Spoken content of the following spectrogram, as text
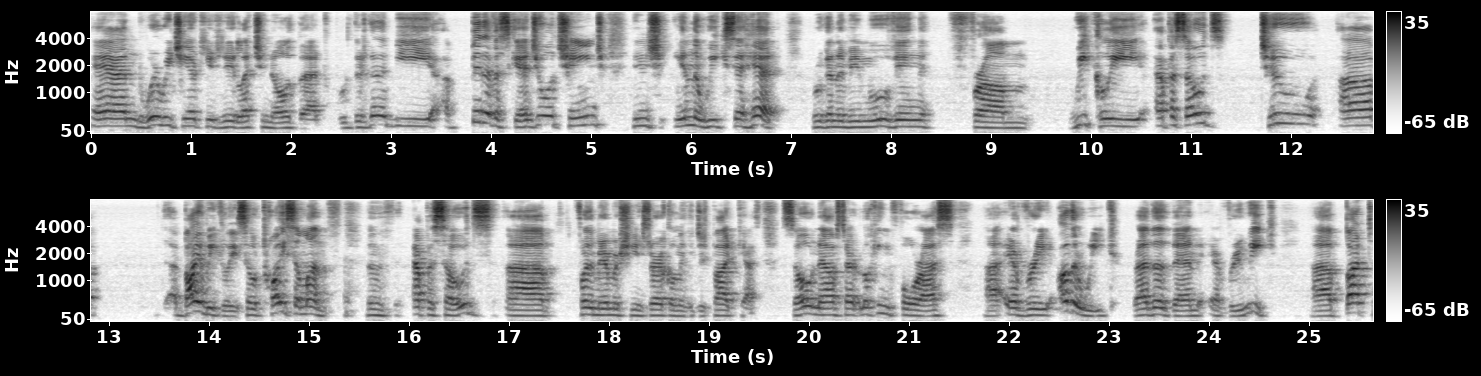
And we're reaching out to you today to let you know that there's going to be a bit of a schedule change in, in the weeks ahead. We're going to be moving from weekly episodes to uh, bi-weekly, so twice a month episodes uh, for the Miramichi Historical Linkages podcast. So now start looking for us uh, every other week rather than every week. Uh, but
